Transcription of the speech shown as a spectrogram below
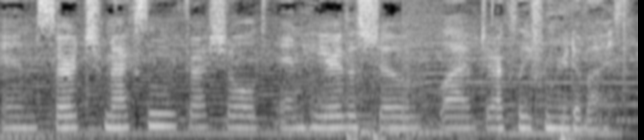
and search Maximum Threshold and hear the show live directly from your device.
